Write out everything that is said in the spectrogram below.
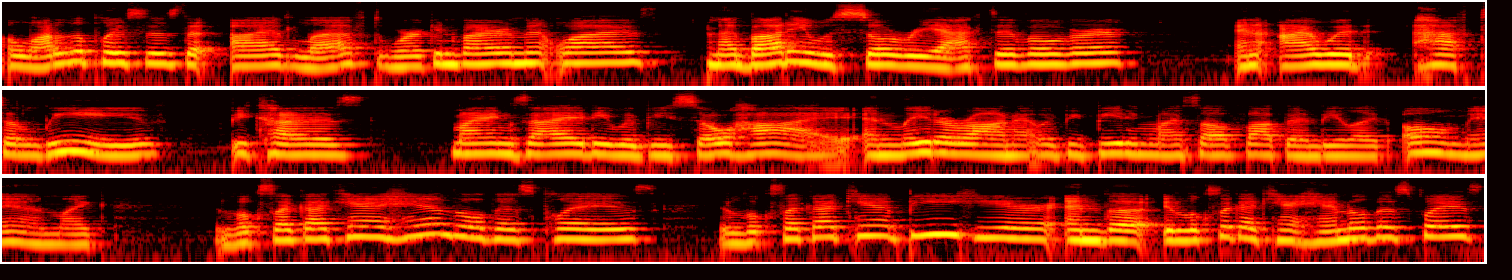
A lot of the places that I left, work environment wise, my body was so reactive over, and I would have to leave because my anxiety would be so high. And later on, I would be beating myself up and be like, oh man, like, it looks like I can't handle this place. It looks like I can't be here. And the, it looks like I can't handle this place.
